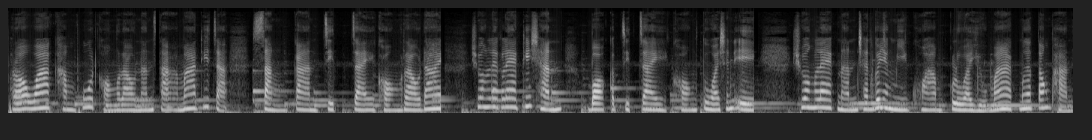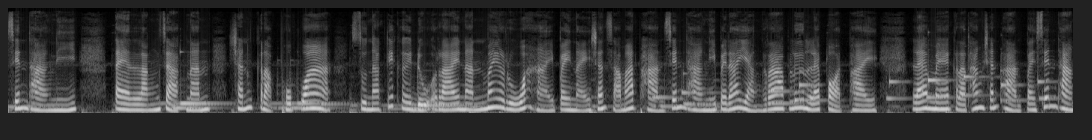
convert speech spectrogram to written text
เพราะว่าคำพูดของเรานั้นสามารถที่จะสั่งการจิตใจของเราได้ ช่วงแรก ๆ ที่ฉันบอกกับจิตใจของตัวฉันเอง ช่วงแรกนั้นฉันก็ยังมีความกลัวอยู่มากเมื่อต้องผ่านเส้นทางนี้ แต่หลังจากนั้นฉันกลับพบว่า สุนัขที่เคยดุร้ายนั้นไม่รู้ว่าหายไปไหน ฉันสามารถผ่านเส้นทางนี้ไปได้อย่างราบลื่นและปลอดภัย และแม้กระทั่งฉันผ่านไปเส้นทาง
